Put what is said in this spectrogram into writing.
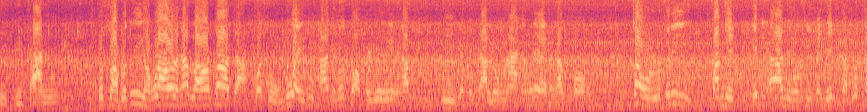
นี่คือการทดสอบลอตเตอรี่ของเรานะครับ เราก็จะมาส่งด้วยลูกค้าจะทดสอบไปเลยนะครับนี่จะเป็นการลงนาครั้งแรกนะครับ ของเจ้าลอตเตอรี่ฟันเด็ก SDR 1648 X กับรถไถ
